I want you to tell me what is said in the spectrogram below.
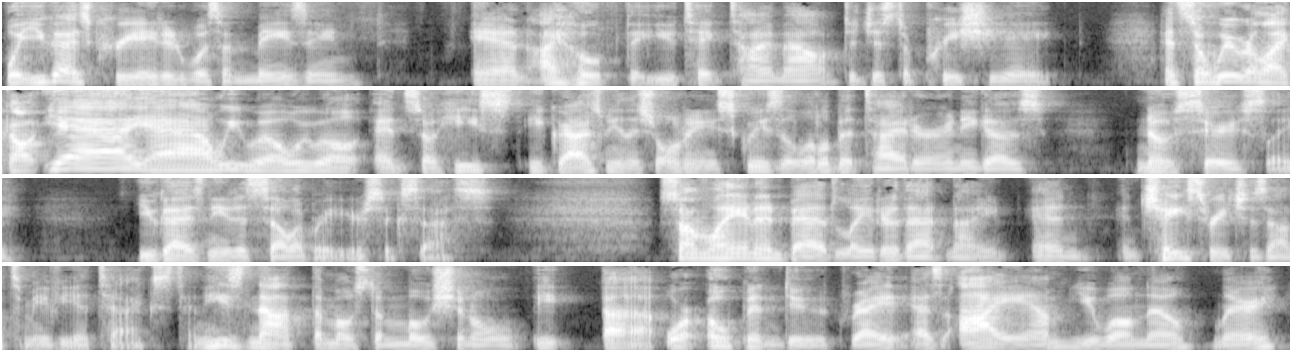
What you guys created was amazing and I hope that you take time out to just appreciate and so we were like, "Oh yeah, yeah, we will, we will." And so he he grabs me in the shoulder and he squeezes a little bit tighter and he goes, "No, seriously, you guys need to celebrate your success." So I'm laying in bed later that night, and and Chase reaches out to me via text, and he's not the most emotional uh, or open dude, right? As I am, you well know, Larry.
